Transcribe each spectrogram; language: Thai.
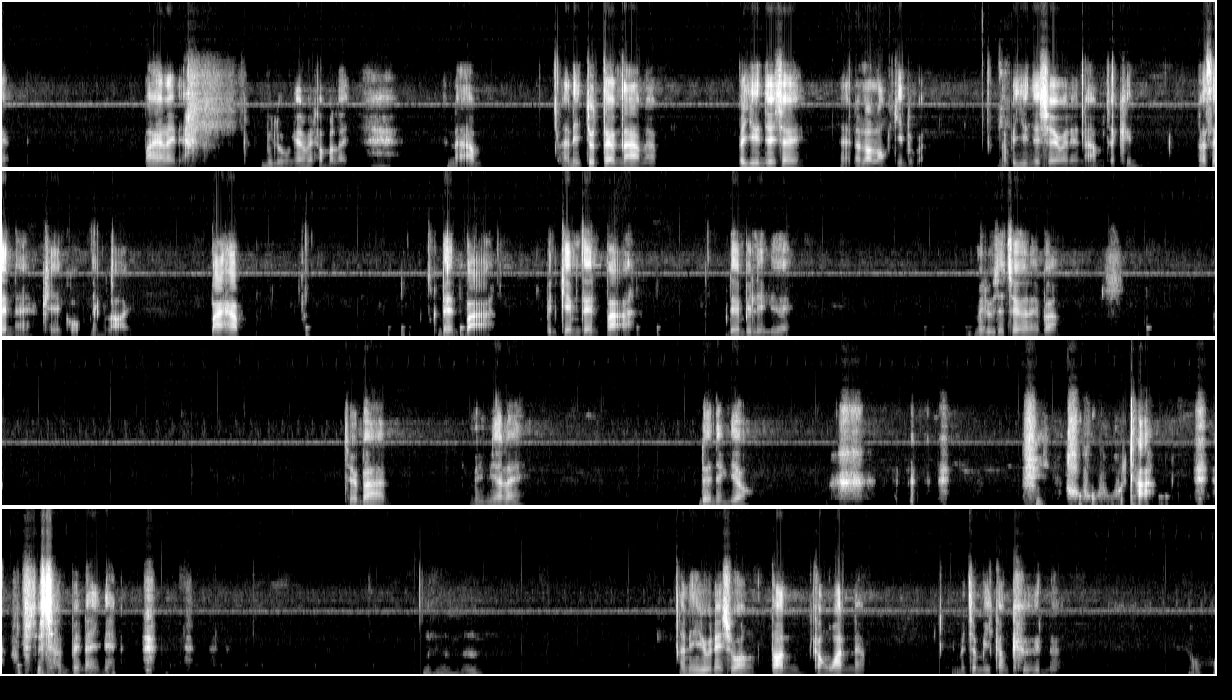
ป้ายอะไรเนี่ย ไม่รู้เหมือนกันไม่ทำอะไร น้ำอันนี้จุดเติมน้ำนะครับ ไปยืนเฉยๆแล้วเราลองกินดูก่อนเราไปยืนเฉยๆไว้ในน้ำมันจะขึ้นเปอร์เซ็นต์ให้โอเคครบหนึ่งร้อยไปครับ เดินป่า เป็นเกมเดินป่า เดินไปเรื่อยๆ ไม่รู้จะเจออะไรบ้าง เจอบ้าน ไม่มีอะไร เดินอย่างเดียว โอ้โหทางจะชันไปไหนเนี่ย อันนี้อยู่ในช่วงตอนกลางวันนะครับ มันจะมีกลางคืนนะโอ้โห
